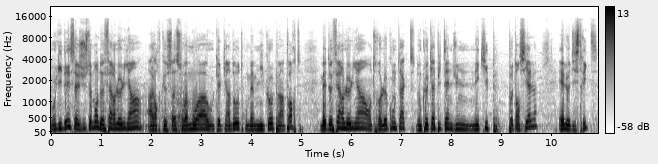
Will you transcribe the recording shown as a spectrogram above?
où l'idée c'est justement de faire le lien alors que ce soit moi ou quelqu'un d'autre ou même Nico peu importe mais de faire le lien entre le contact donc le capitaine d'une équipe potentielle et le district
